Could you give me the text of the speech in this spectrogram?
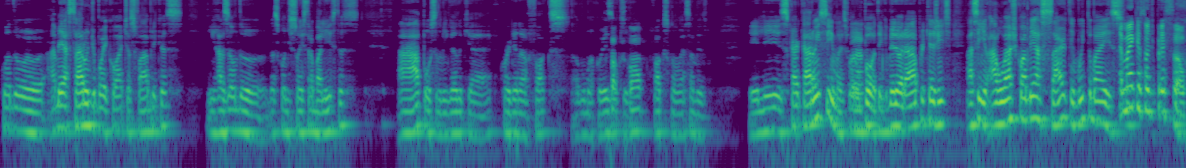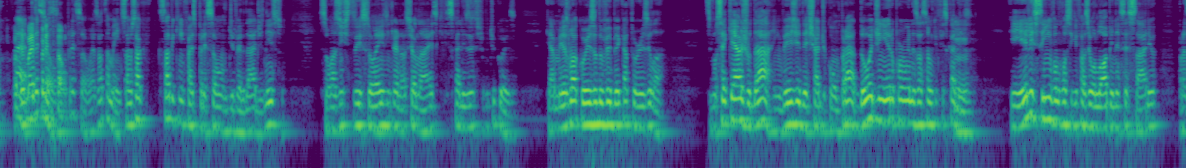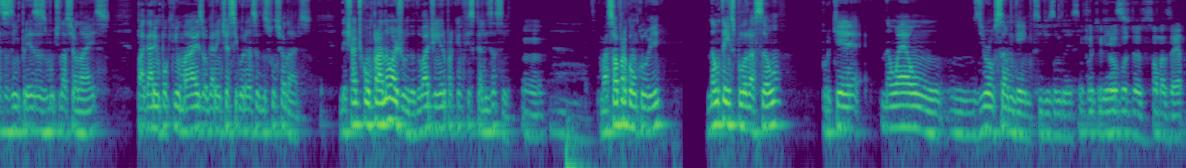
quando ameaçaram de boicote as fábricas, em razão do, das condições trabalhistas, a Apple, se não me engano, que, é, que coordena a Fox, alguma coisa. que- Foxconn. Foxconn, essa mesmo. Eles carcaram em cima, eles falaram, É. pô, tem que melhorar porque a gente... Assim, eu acho que o ameaçar tem muito mais... É mais questão de pressão. Fazer É, mais pressão. pressão. Pressão, exatamente. Sabe, só- sabe quem faz pressão de verdade nisso? São as instituições internacionais que fiscalizam esse tipo de coisa. Que é a mesma coisa do VB14 lá. Se você quer ajudar, em vez de deixar de comprar, doa dinheiro para uma organização que fiscaliza. E eles sim vão conseguir fazer o lobby necessário para essas empresas multinacionais pagarem um pouquinho mais ou garantir a segurança dos funcionários. Deixar de comprar não ajuda, doar dinheiro para quem fiscaliza sim. Hum. Mas só para concluir, não tem exploração, porque não é um, um zero-sum game, que se diz em inglês. Em português. jogo de soma zero.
